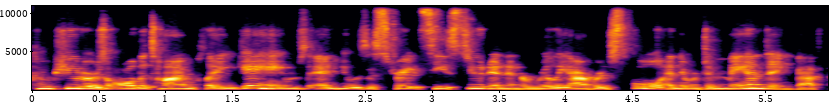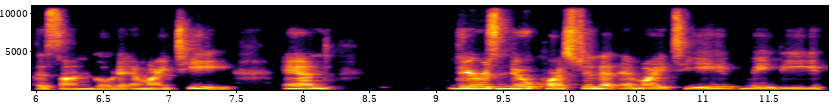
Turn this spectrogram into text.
computers all the time playing games and he was a straight C student in a really average school and they were demanding that the son go to MIT and there's no question that MIT may be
